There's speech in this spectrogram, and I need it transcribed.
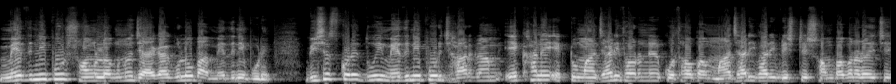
মেদিনীপুর সংলগ্ন জায়গাগুলো বা মেদিনীপুরে। বিশেষ করে দুই মেদিনীপুর, ঝাড়গ্রাম, এখানে একটু মাঝারি ধরনের কোথাও বা মাঝারি ভারী বৃষ্টির সম্ভাবনা রয়েছে।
